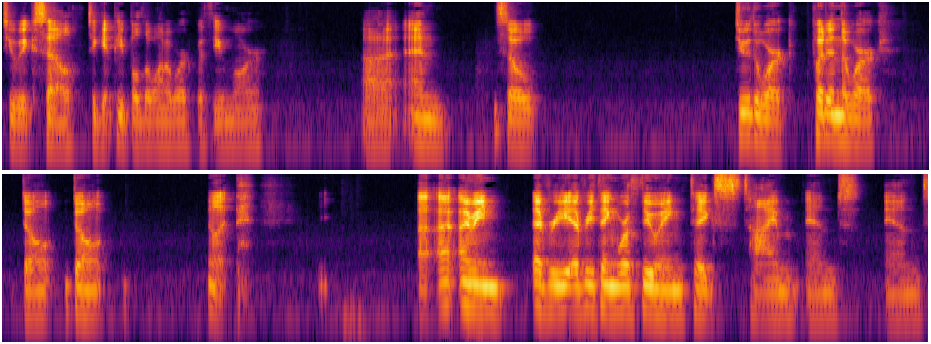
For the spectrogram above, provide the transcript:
to excel to get people to want to work with you more, uh, and so do the work, put in the work. Don't don't you know. I, I mean, every everything worth doing takes time and and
